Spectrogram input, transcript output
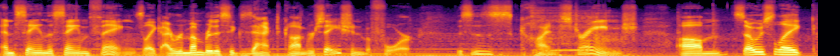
and saying the same things. Like, I remember this exact conversation before. This is kind of strange. Um, so I was like,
